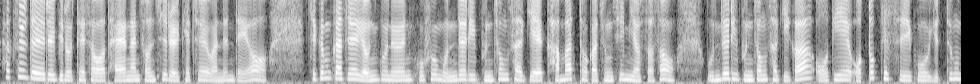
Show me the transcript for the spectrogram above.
학술 대회를 비롯해서 다양한 전시를 개최해 왔는데요. 지금까지의 연구는 고흥 운대리 분청사기의 가마터가 중심이었어서 운대리 분청사기가 어디에 어떻게 쓰이고 유통,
